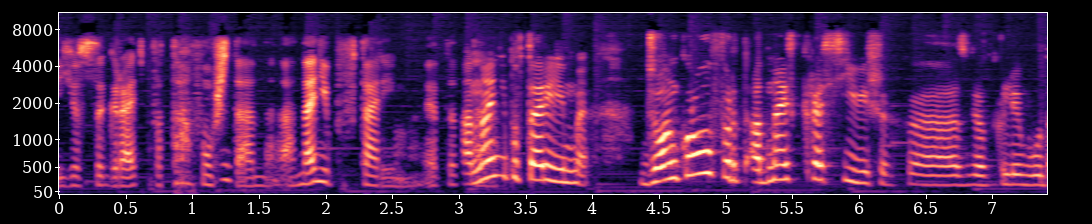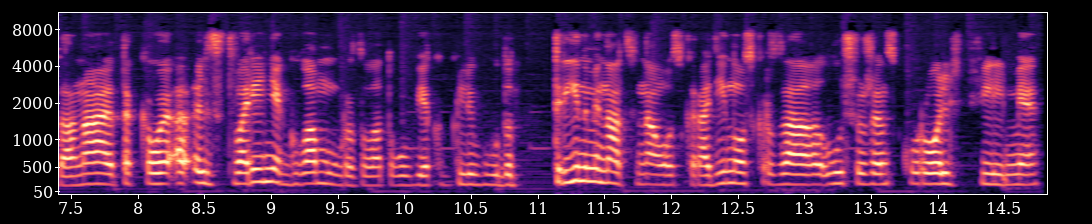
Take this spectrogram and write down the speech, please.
ее сыграть, потому что она, она неповторима. Это она так. неповторима. Джоан Кроуфорд одна из красивейших э, звезд Голливуда. Она такое олицетворение гламура золотого века Голливуда. Три номинации на Оскар. Один Оскар за лучшую женскую роль в фильме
